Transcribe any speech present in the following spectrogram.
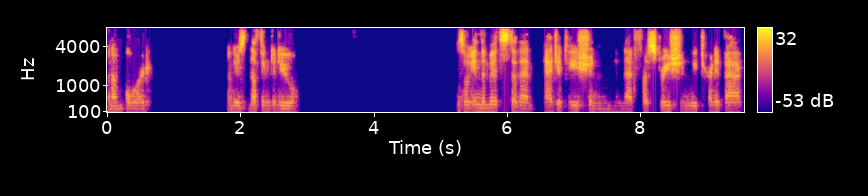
and I'm bored and there's nothing to do. So in the midst of that agitation and that frustration, we turn it back,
